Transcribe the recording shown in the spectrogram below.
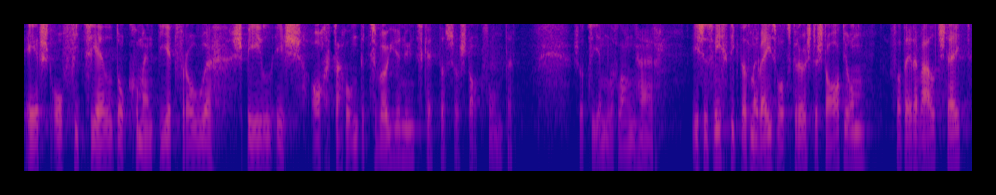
erst offiziell dokumentiert Frauenspiel ist 1892 hat das schon stattgefunden. Schon ziemlich lang her. Ist es wichtig, dass man weiß, wo das größte Stadion von dieser Welt steht?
